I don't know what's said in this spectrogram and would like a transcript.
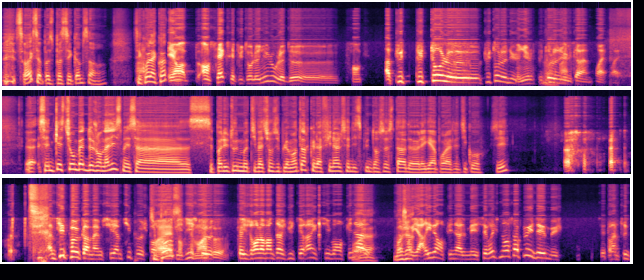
c'est vrai que ça peut se passer comme ça. hein. C'est Ouais. quoi la cote Et en, en sec, c'est plutôt le nul ou le 2, euh, Franck? Ah, plutôt le plutôt le nul. Le nul? Plutôt le nul quand même. Ouais, ouais. Euh, C'est une question bête de journaliste, mais ça, c'est pas du tout une motivation supplémentaire que la finale se dispute dans ce stade, euh, les gars, pour l'Atlético. Si? Un petit peu quand même, si un petit peu je pense. Ils disent que qu'ils auront l'avantage du terrain et que s'ils vont en finale, Ouais. Moi, j'ai y arriver en finale. Mais c'est vrai que non, ça peut aider, mais je- c'est pas un truc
